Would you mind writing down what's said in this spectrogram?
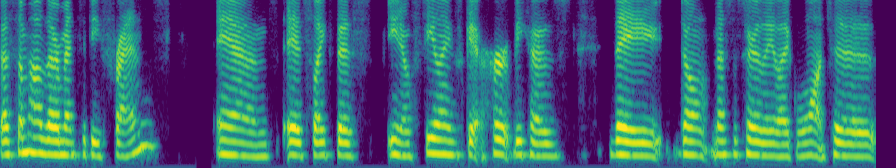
that somehow they're meant to be friends. And it's like this, you know, feelings get hurt because they don't necessarily like want to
